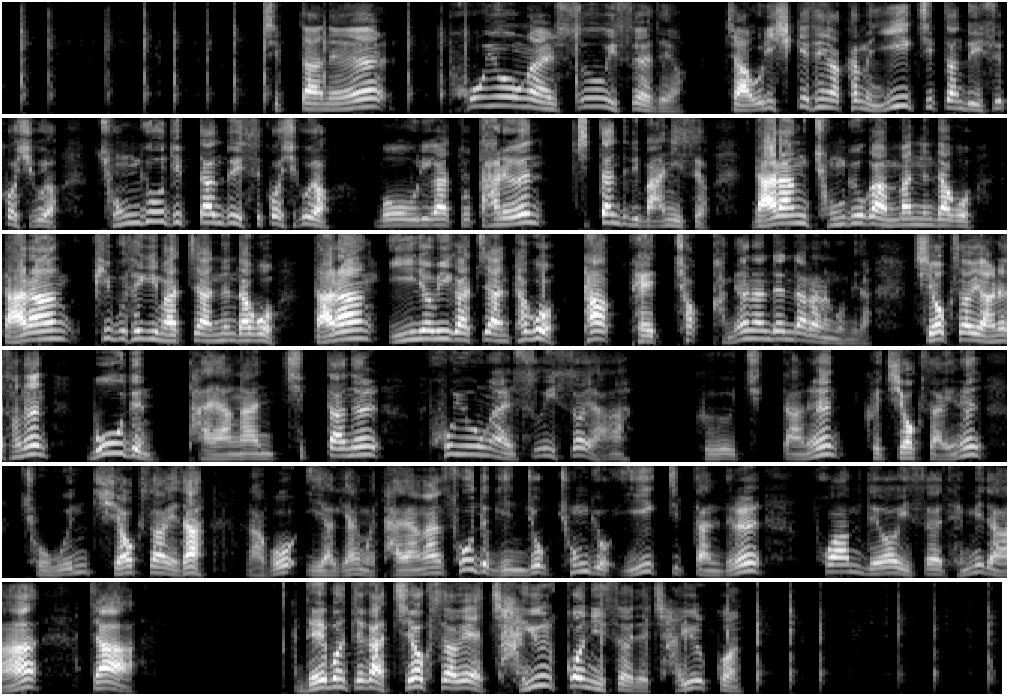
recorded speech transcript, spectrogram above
집단을 포용할 수 있어야 돼요. 자, 우리 쉽게 생각하면 이익 집단도 있을 것이고요. 종교 집단도 있을 것이고요. 뭐 우리가 또 다른 집단들이 많이 있어요. 나랑 종교가 안 맞는다고, 나랑 피부색이 맞지 않는다고, 나랑 이념이 같지 않다고 다 배척하면 안 된다라는 겁니다. 지역사회 안에서는 모든 다양한 집단을 포용할 수 있어야 그 집단은 그 지역사회는 좋은 지역사회다라고 이야기하는 거예요. 다양한 소득, 인족, 종교, 이익 집단들을 포함되어 있어야 됩니다. 자, 네 번째가 지역사회에 자율권이 있어야 돼. 자율권.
